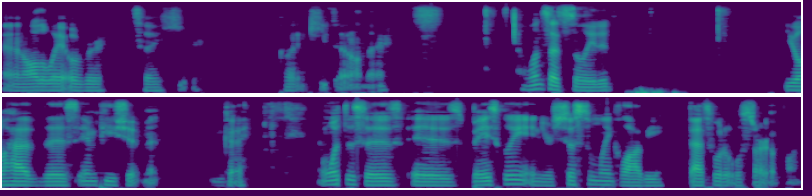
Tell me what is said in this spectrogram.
and all the way over to here. Go ahead and keep that on there. Once that's deleted, you'll have this MP shipment. Okay. And what this is, is basically in your system link lobby, that's what it will start up on.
